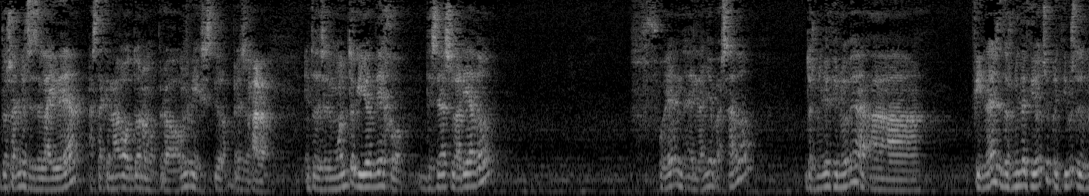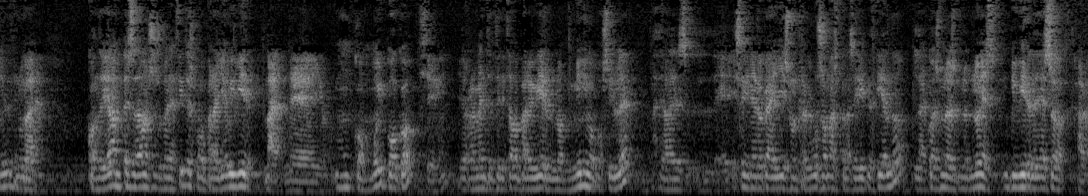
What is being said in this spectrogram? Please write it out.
Dos años desde la idea hasta que me hago autónomo, pero aún no había existido la empresa. Claro. Entonces, el momento que yo dejo de ser asalariado fue en el año pasado, 2019, a, a finales de 2018, principios de 2019. Vale. Cuando ya la empresa daba sus beneficios como para yo vivir Vale, de ello. con muy poco, Sí. yo realmente utilizaba para vivir lo mínimo posible. Ese dinero que hay allí es un recurso más para seguir creciendo. La cosa no es, no, es vivir de eso Claro.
